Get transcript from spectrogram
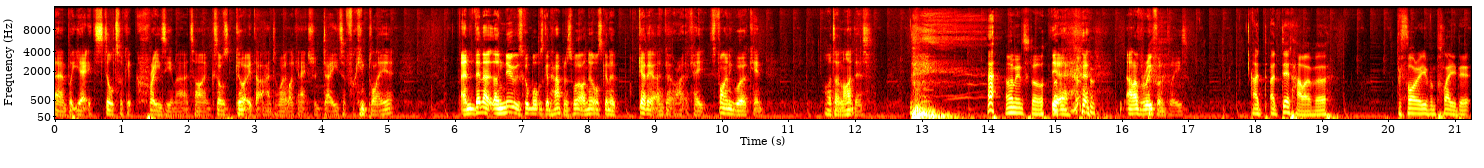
Um, but yeah, it still took a crazy amount of time because I was gutted that I had to wait like an extra day to fucking play it. And then I, I knew it was, what was going to happen as well. I knew I was going to get it and go right. Okay, it's finally working. Oh, I don't like this. Uninstall. Yeah, I'll have a refund, please. I, I did, however, before I even played it,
